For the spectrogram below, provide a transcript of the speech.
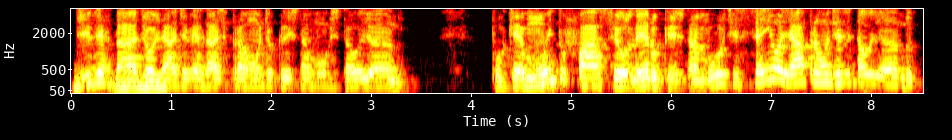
de verdade, olhar de verdade para onde o Krishnamurti está olhando. Porque é muito fácil eu ler o Krishnamurti sem olhar para onde ele está olhando.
